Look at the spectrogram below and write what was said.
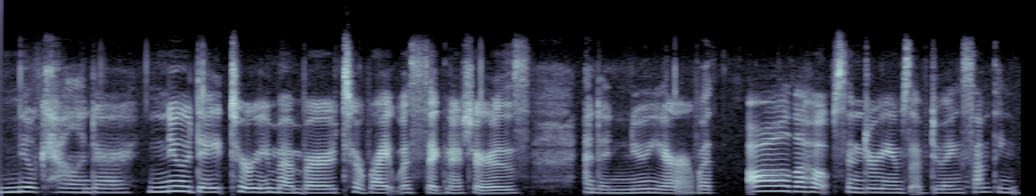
New calendar, new date to remember, to write with signatures, and a new year with all the hopes and dreams of doing something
